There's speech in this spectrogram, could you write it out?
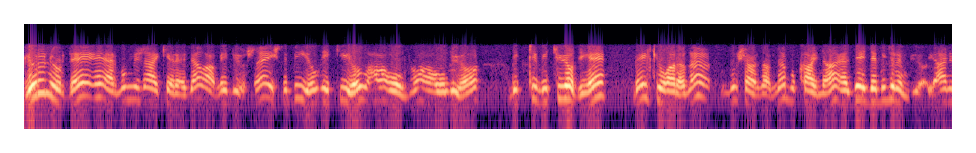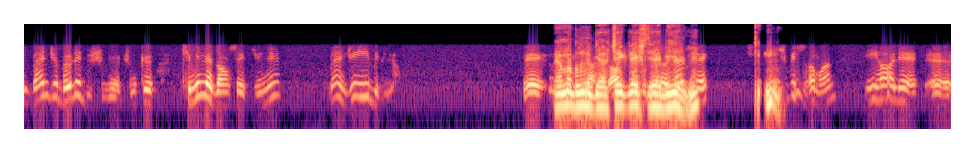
görünürde eğer bu müzakere devam ediyorsa işte bir yıl iki yıl ha oldu ha oluyor bitti bitiyor diye belki o arada dışarıdan da bu kaynağı elde edebilirim diyor. Yani bence böyle düşünüyor. Çünkü kiminle dans ettiğini bence iyi biliyor. Ve Ama bunu yani gerçekleştirebilir mi? Hiçbir zaman ihale, e,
